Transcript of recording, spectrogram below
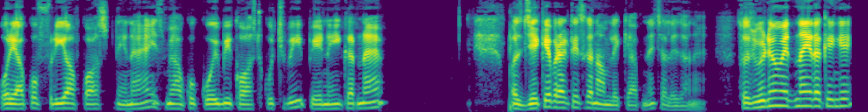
और ये आपको फ्री ऑफ़ कॉस्ट देना है, इसमें आपको कोई भी कॉस्ट कुछ भी पे नहीं करना है। बस जेके प्रैक्टिस का नाम लेके आपने चले जाना है। सो इस वीडियो में इतना ही रखेंगे।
